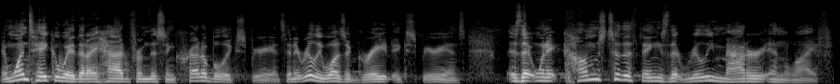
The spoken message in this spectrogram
and one takeaway that I had from this incredible experience, and it really was a great experience, is that when it comes to the things that really matter in life,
